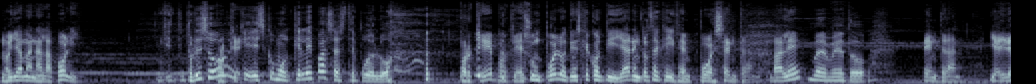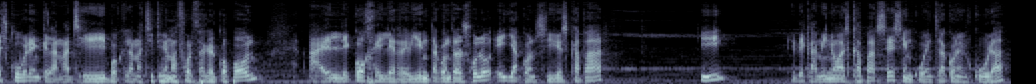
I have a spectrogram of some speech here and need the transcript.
no llaman a la poli. Por eso es como, ¿qué le pasa a este pueblo? ¿Por qué? Porque es un pueblo, tienes que cotillear. Entonces, ¿qué dicen? Pues entran, ¿vale? me meto. entran. Y ahí descubren que la machi, pues que la machi tiene más fuerza que el copón. A él le coge y le revienta contra el suelo. Ella consigue escapar. Y de camino a escaparse se encuentra con el cura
